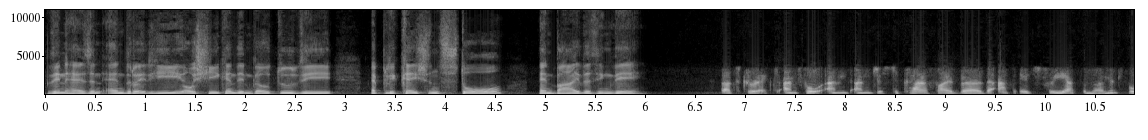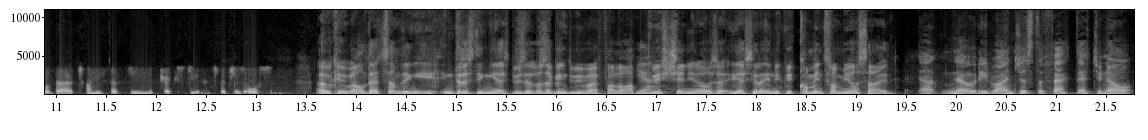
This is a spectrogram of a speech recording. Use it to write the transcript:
then has an Android, he or she can then go to the application store and buy the thing there. That's correct. And for and, and just to clarify, the the app is free at the moment for the 2015 matric students, which is awesome. Okay, well, that's something interesting, yes, because that was going to be my follow-up Yeah. question, you know. So, Yashira, any quick comments from your side? Uh, no, Riedwaan, just the fact that, you know,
